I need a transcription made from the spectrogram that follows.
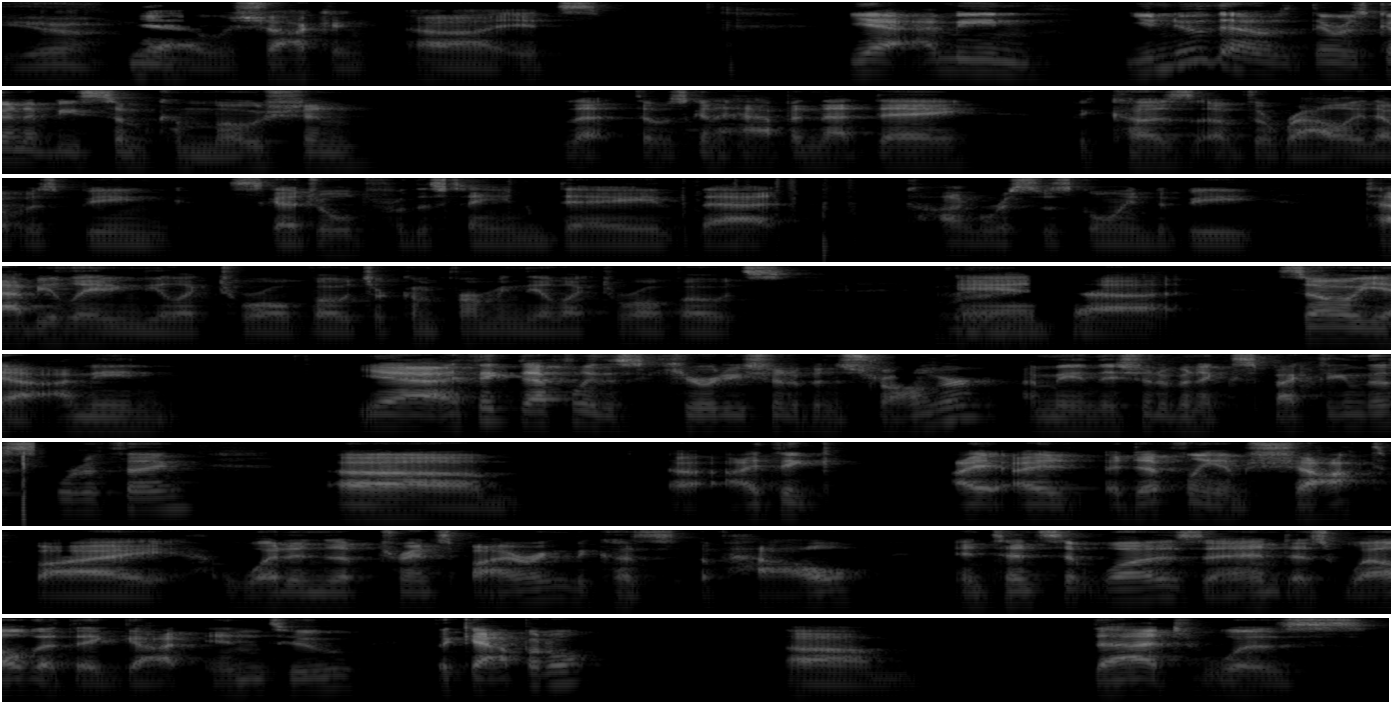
Yeah. Yeah, it was shocking. Uh, it's yeah. I mean, you knew that was, there was going to be some commotion that that was going to happen that day because of the rally that was being scheduled for the same day that Congress was going to be tabulating the electoral votes or confirming the electoral votes. Right. And uh, so, yeah, I mean, yeah, I think definitely the security should have been stronger. I mean, they should have been expecting this sort of thing. Um, I think I, I, I definitely am shocked by what ended up transpiring because of how intense it was, and as well that they got into the Capitol. Um, that was,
